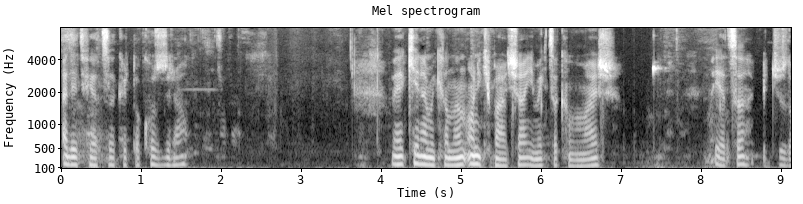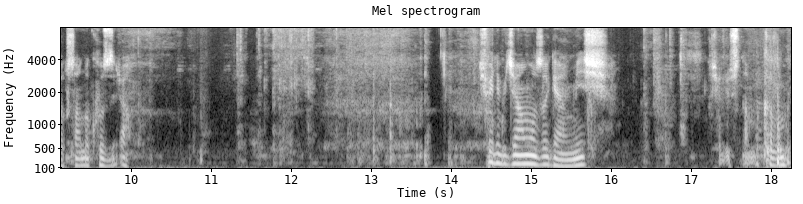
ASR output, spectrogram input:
Adet fiyatı 49 lira. Ve Keramika'nın 12 parça yemek takımı var. Fiyatı 399 lira. Şöyle bir cam gelmiş. Şöyle üstten bakalım.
